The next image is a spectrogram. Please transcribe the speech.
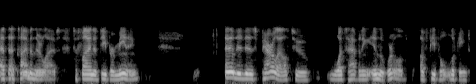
at that time in their lives to find a deeper meaning. And it is parallel to what's happening in the world of people looking to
